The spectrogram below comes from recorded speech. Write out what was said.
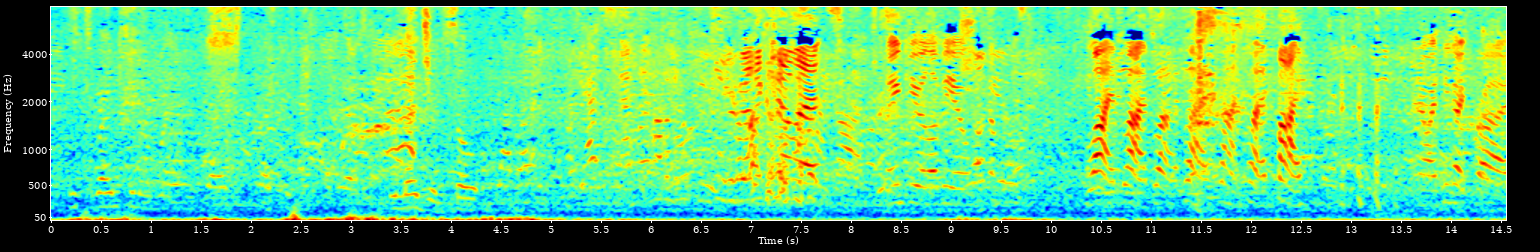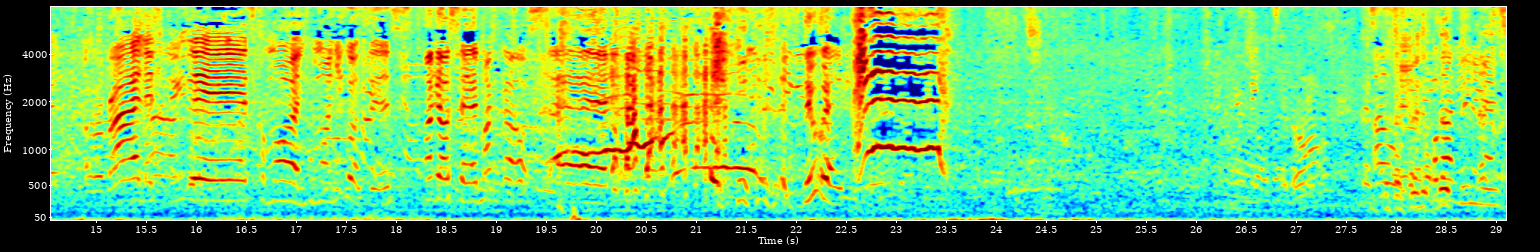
like it went in a way that I couldn't imagine. So You're gonna kill it. Thank you. I love you. Welcome. Live, live, live, live, live, live. Bye. I know. I think I cried. All right, let's do this. Come on, come on, you got this. My girl said, my girl said. let's do it. Oh, the thing is,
